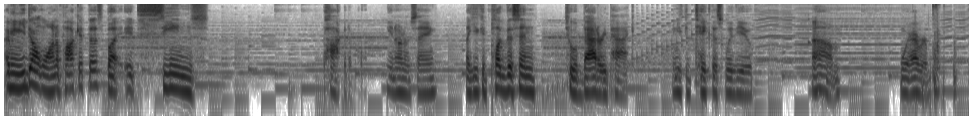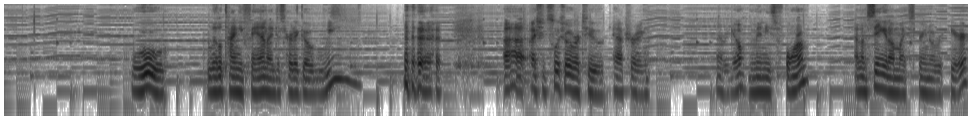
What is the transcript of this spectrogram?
I mean, you don't want to pocket this, but it seems pocketable. You know what I'm saying? Like you could plug this in to a battery pack and you could take this with you um, wherever. Ooh, little tiny fan. I just heard it go wee. uh, I should switch over to capturing. There we go, Minisforum. And I'm seeing it on my screen over here.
